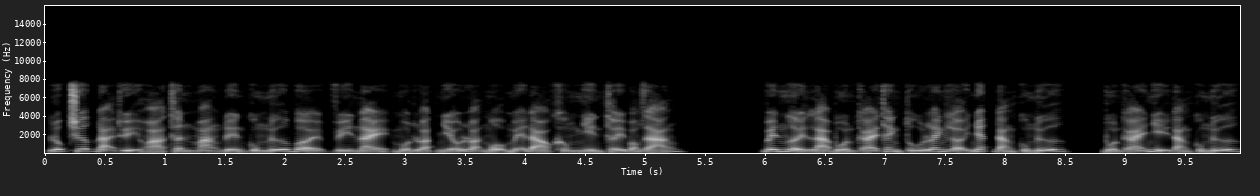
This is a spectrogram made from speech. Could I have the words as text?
Lúc trước đại thụy hòa thân mang đến cung nữ bởi vì này một loạt nhiễu loạn mộ mễ đảo không nhìn thấy bóng dáng. Bên người là bốn cái thanh tú lanh lợi nhất đẳng cung nữ, bốn cái nhị đẳng cung nữ.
